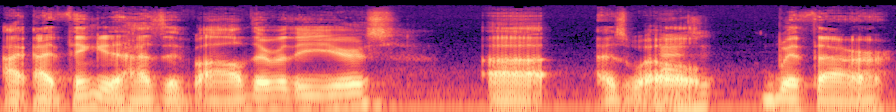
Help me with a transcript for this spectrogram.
I, I think it has evolved over the years uh, as well it? with our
